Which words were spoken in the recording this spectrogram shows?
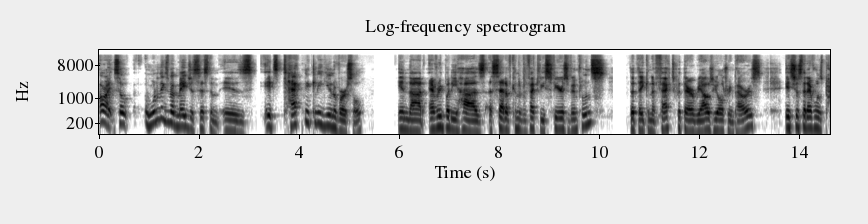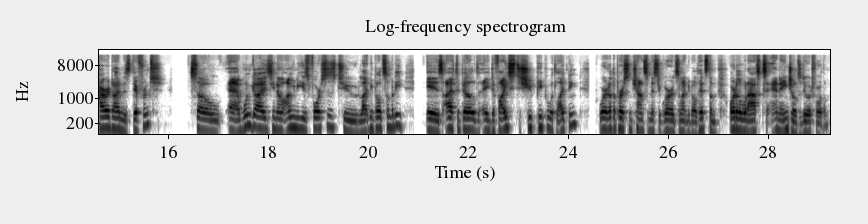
All right. So one of the things about Mage's system is it's technically universal in that everybody has a set of kind of effectively spheres of influence that they can affect with their reality altering powers. It's just that everyone's paradigm is different. So uh, one guy's, you know, I'm going to use forces to lightning bolt somebody. Is I have to build a device to shoot people with lightning, where another person chants mystic words and lightning bolt hits them, or the one asks an angel to do it for them.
